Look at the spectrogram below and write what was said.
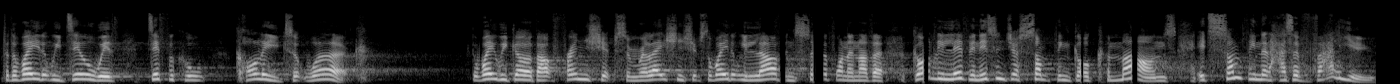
for the way that we deal with difficult colleagues at work, the way we go about friendships and relationships, the way that we love and serve one another. Godly living isn't just something God commands, it's something that has a value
